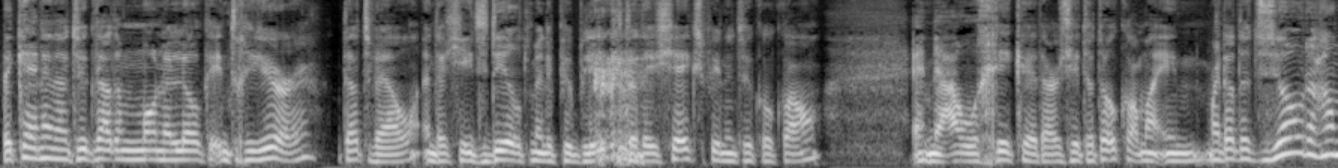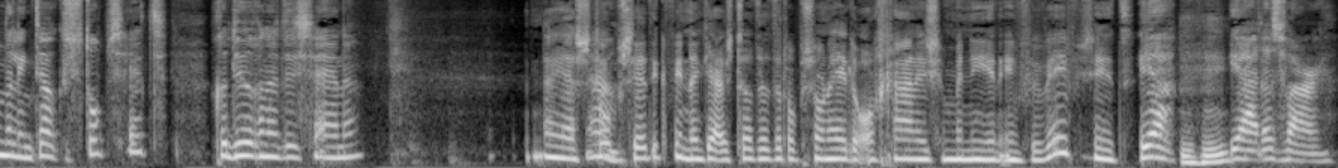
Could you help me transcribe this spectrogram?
We kennen natuurlijk wel de monoloog interieur, dat wel. En dat je iets deelt met het publiek, dat deed Shakespeare natuurlijk ook al. En de oude Grieken, daar zit het ook allemaal in. Maar dat het zo de handeling telkens stopzet gedurende de scène... Nou ja, stopzet. Ja. Ik vind het juist dat het er op zo'n hele organische manier in verweven zit. Ja, mm -hmm. ja, dat is waar.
